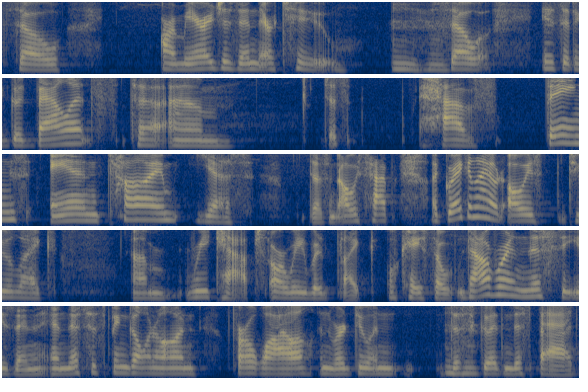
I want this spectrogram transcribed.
So our marriage is in there too. So is it a good balance to um, just have things and time? Yes. It doesn't always happen. Like Greg and I would always do like um, recaps, or we would like, okay, so now we're in this season, and this has been going on for a while, and we're doing this mm-hmm. good and this bad,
